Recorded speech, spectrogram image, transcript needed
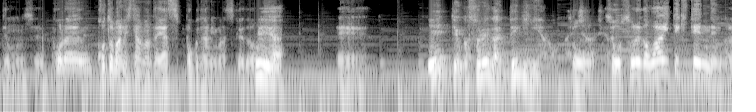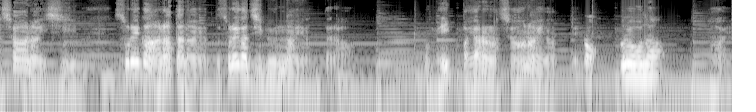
て思うんですよ。これ言葉にしたらまた安っぽくなりますけど。いやいやええっていうかそれができひんやろそうそうそれが湧いてきてんねんからしゃあないしそれがあなたなんやったそれが自分なんやったらもう目いっぱいやらなしゃあないなって。そうそれをなはい。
